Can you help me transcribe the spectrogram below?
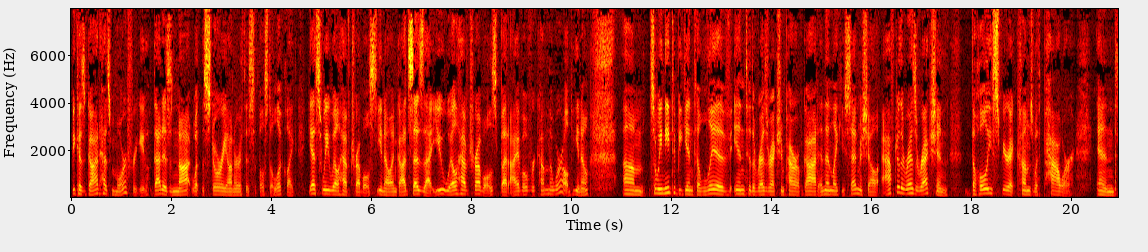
because God has more for you. That is not what the story on earth is supposed to look like. Yes, we will have troubles, you know, and God says that you will have troubles, but I've overcome the world, you know. Um, so we need to begin to live into the resurrection power of God. And then, like you said, Michelle, after the resurrection, the Holy Spirit comes with power and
